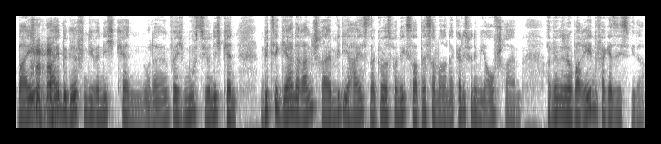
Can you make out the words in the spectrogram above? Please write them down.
Bei, bei Begriffen, die wir nicht kennen oder irgendwelche Moves, die wir nicht kennen, bitte gerne ranschreiben, wie die heißen, dann können wir es beim nächsten Mal besser machen. Dann kann ich es mir nämlich aufschreiben. Aber wenn wir darüber reden, vergesse ich es wieder.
